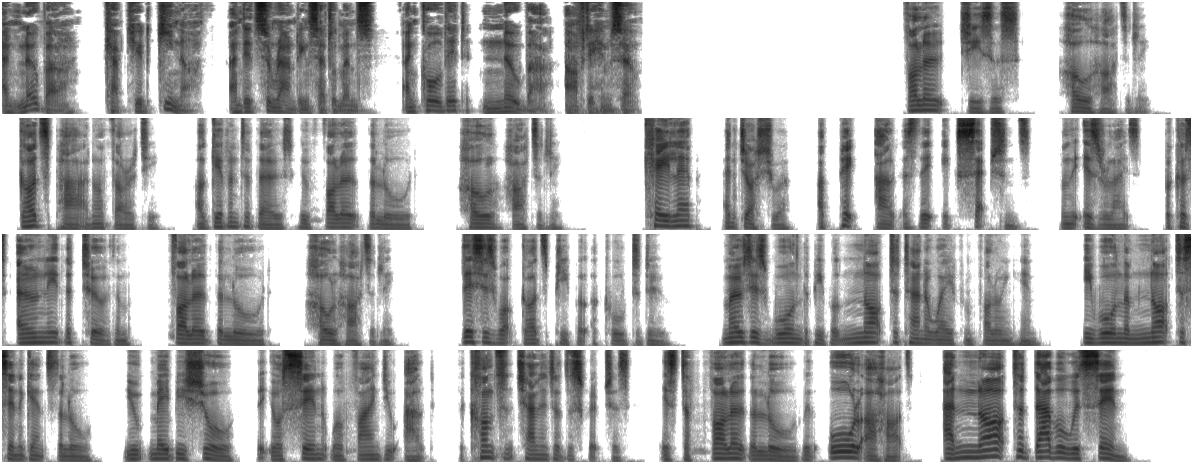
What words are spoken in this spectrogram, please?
And Nobah captured Kenath and its surrounding settlements and called it Nobah after himself. Follow Jesus wholeheartedly. God's power and authority are given to those who follow the Lord wholeheartedly. Caleb and Joshua are picked out as the exceptions from the Israelites because only the two of them followed the Lord wholeheartedly. This is what God's people are called to do. Moses warned the people not to turn away from following him. He warned them not to sin against the law. You may be sure that your sin will find you out. The constant challenge of the scriptures is to follow the Lord with all our hearts and not to dabble with sin.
